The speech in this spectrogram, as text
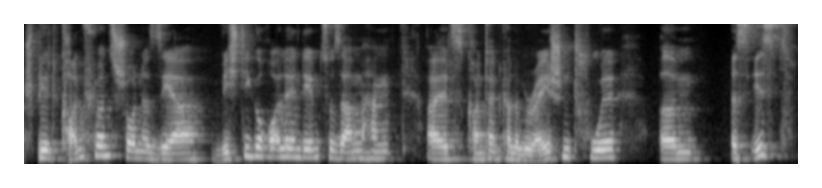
spielt Confluence schon eine sehr wichtige Rolle in dem Zusammenhang als Content Collaboration Tool, ähm, es ist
